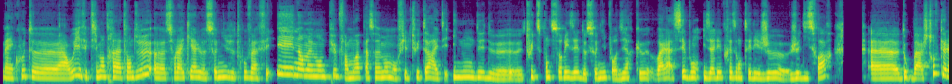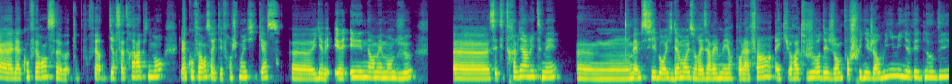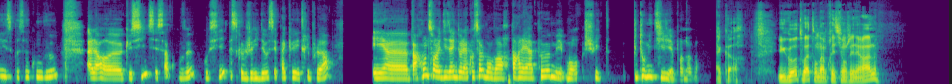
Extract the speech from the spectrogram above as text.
Bah écoute, euh, alors oui, effectivement très attendu, sur laquelle Sony, je trouve, a fait énormément de pubs. Enfin moi, personnellement, mon fil Twitter a été inondé de tweets sponsorisés de Sony pour dire que voilà, c'est bon, ils allaient présenter les jeux jeudi soir. Euh, donc, bah, je trouve que la, conférence, euh, pour faire dire ça très rapidement, la conférence a été franchement efficace. Euh, il y avait énormément de jeux. C'était très bien rythmé. même si, bon, évidemment, ils ont réservé le meilleur pour la fin et qu'il y aura toujours des gens pour chouiner, genre oui, mais il y avait de l'indé c'est pas ça qu'on veut. Alors que si, c'est ça qu'on veut aussi, parce que le jeu vidéo, c'est pas que les triple A. Et par contre, sur le design de la console, bon, on va en reparler un peu, mais bon, je suis plutôt mitigée pour le moment. D'accord. Hugo, toi, ton impression générale?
